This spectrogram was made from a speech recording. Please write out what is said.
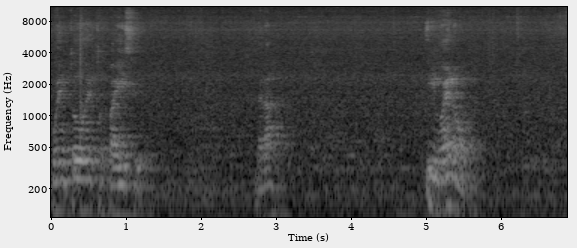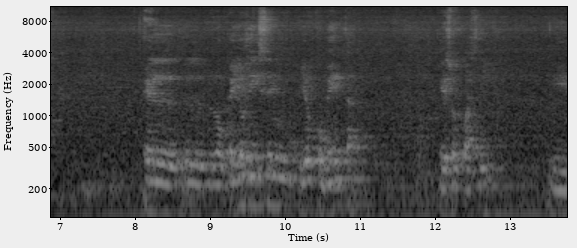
fue en todos estos países, ¿verdad? Y bueno, lo que ellos dicen, ellos comentan, eso fue así. Y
